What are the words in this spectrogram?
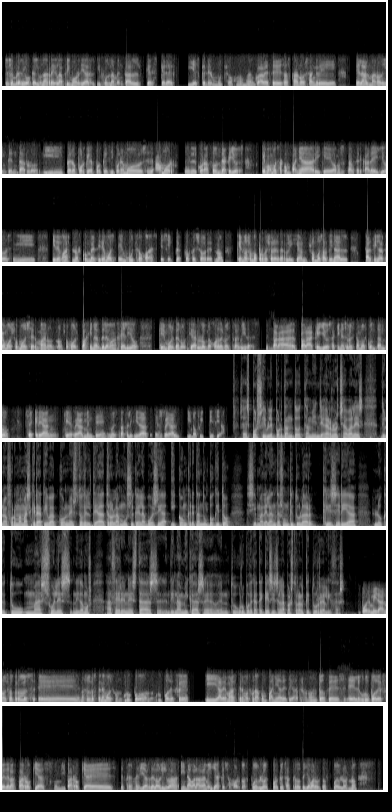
yo siempre digo que hay una regla primordial y fundamental que es querer, y es querer mucho, aunque a veces hasta nos sangre el alma no de intentarlo y pero por qué porque si ponemos amor en el corazón de aquellos que vamos a acompañar y que vamos a estar cerca de ellos y, y demás nos convertiremos en mucho más que simples profesores no que no somos profesores de religión somos al final al fin y al cabo somos hermanos no somos páginas del evangelio que hemos de anunciar lo mejor de nuestras vidas. Para para aquellos a quienes se lo estamos contando se crean que realmente nuestra felicidad es real y no ficticia. O sea, es posible, por tanto, también llegar a los chavales de una forma más creativa con esto del teatro, la música y la poesía y concretando un poquito, si me adelantas un titular, ¿qué sería lo que tú más sueles, digamos, hacer en estas dinámicas eh, en tu grupo de catequesis, en la pastoral que tú realizas? Pues mira, nosotros, eh, nosotros tenemos un grupo, un grupo de fe, y además tenemos una compañía de teatro, ¿no? Entonces, el grupo de fe de las parroquias, mi parroquia es de Fresnedías de la Oliva y Navalagamilla, que somos dos pueblos, porque el sacerdote lleva a los dos pueblos, ¿no?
